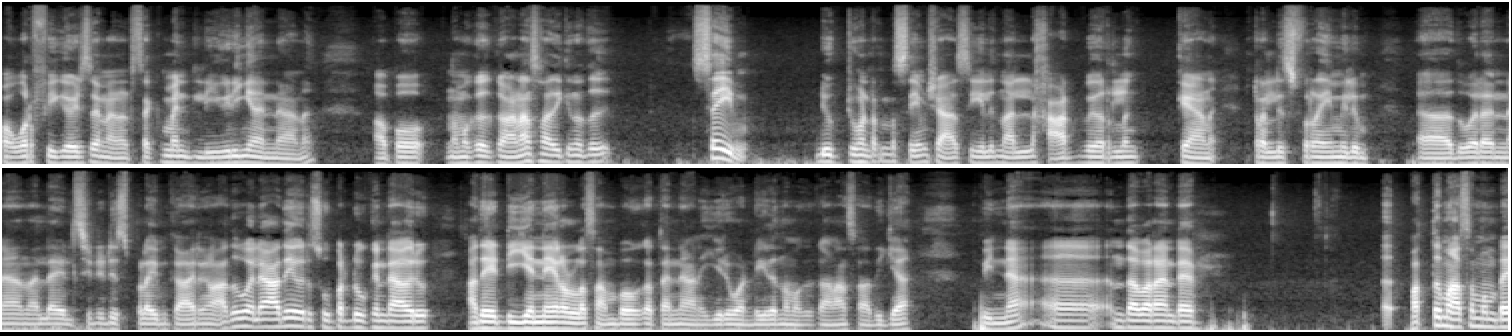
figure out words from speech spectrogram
പവർ ഫിഗേഴ്സ് തന്നെയാണ്. സെഗ്മെന്റ് ലീഡിങ് തന്നെയാണ്. അപ്പോൾ നമുക്ക് കാണാൻ സാധിക്കുന്നത് സെയിം ഡ്യൂക്ക് ടു ഹൺഡ്രഡിന്റെ സെയിം ഷാസിയിൽ നല്ല ഹാർഡ്വെയറിലൊക്കെയാണ് ട്രെല്ലിസ് ഫ്രെയിമിലും അതുപോലെ തന്നെ നല്ല എൽ സി ഡി ഡിസ്പ്ലേയും കാര്യങ്ങളും. അതുപോലെ അതേ ഒരു സൂപ്പർ ഡൂക്കിന്റെ ആ ഒരു അതേ ഡി എൻ എയിലുള്ള സംഭവമൊക്കെ തന്നെയാണ് ഈ ഒരു വണ്ടിയിൽ നമുക്ക് കാണാൻ സാധിക്കുക. പിന്നെ എന്താ എന്താ പറയണ്ടേ? പത്ത് മാസം മുമ്പേ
